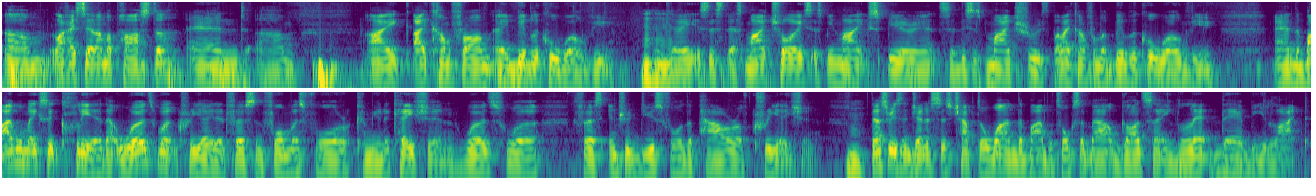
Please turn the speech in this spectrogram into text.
Um, like I said, I'm a pastor, and um, I I come from a biblical worldview. Mm-hmm. Okay, it's this that's my choice. It's been my experience, and this is my truth. But I come from a biblical worldview, and the Bible makes it clear that words weren't created first and foremost for communication, words were first introduced for the power of creation. Hmm. That's the reason Genesis chapter 1, the Bible talks about God saying, Let there be light.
